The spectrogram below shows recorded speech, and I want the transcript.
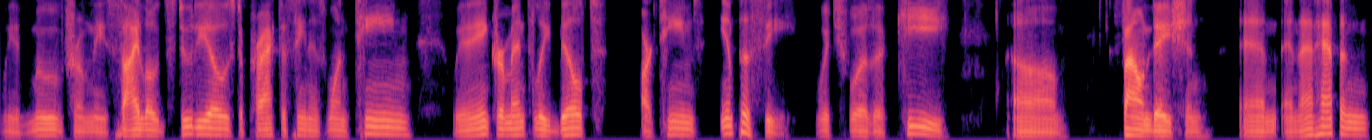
we had moved from these siloed studios to practicing as one team. We had incrementally built our team's empathy, which was a key um, foundation, and and that happened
